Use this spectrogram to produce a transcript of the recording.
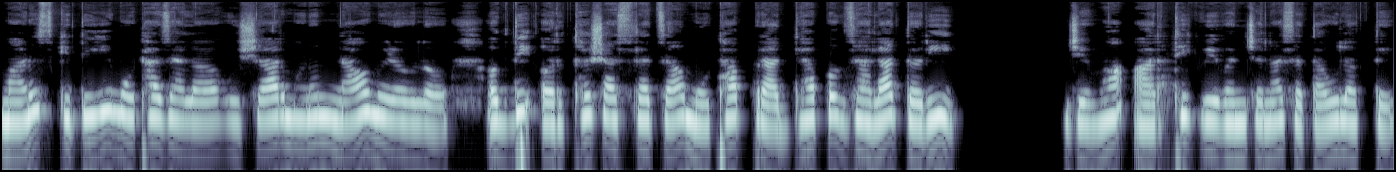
माणूस कितीही मोठा झाला हुशार म्हणून नाव मिळवलं अगदी अर्थशास्त्राचा मोठा प्राध्यापक झाला तरी जेव्हा आर्थिक विवंचना सतावू लागते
